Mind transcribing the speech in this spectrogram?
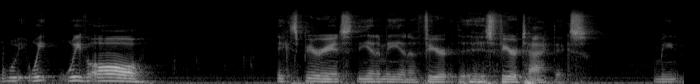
we, we, we've all experienced the enemy and a fear, his fear tactics. I mean,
